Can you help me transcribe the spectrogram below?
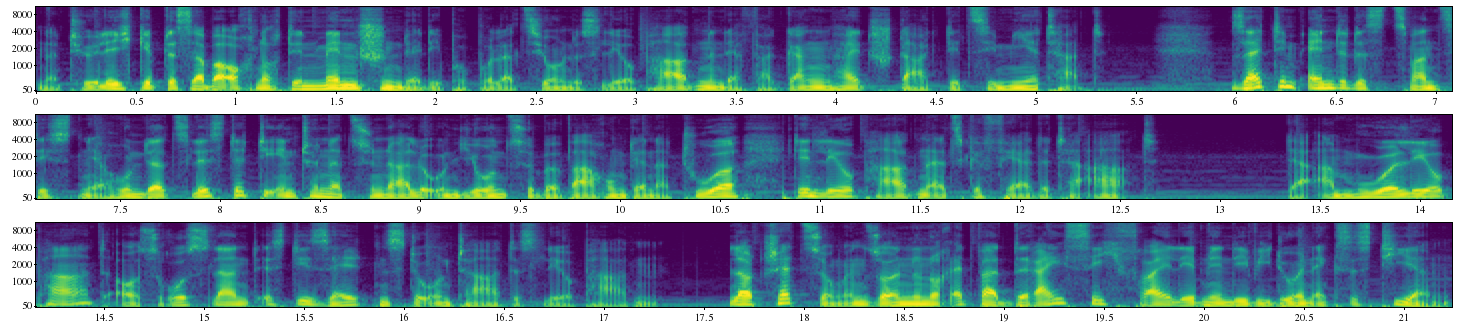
Natürlich gibt es aber auch noch den Menschen, der die Population des Leoparden in der Vergangenheit stark dezimiert hat. Seit dem Ende des 20. Jahrhunderts listet die Internationale Union zur Bewahrung der Natur den Leoparden als gefährdete Art. Der Amur-Leopard aus Russland ist die seltenste Unterart des Leoparden. Laut Schätzungen sollen nur noch etwa 30 freilebende Individuen existieren.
